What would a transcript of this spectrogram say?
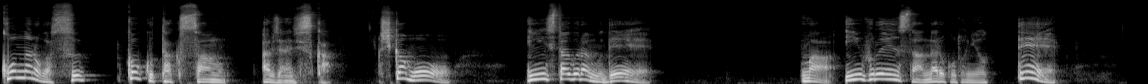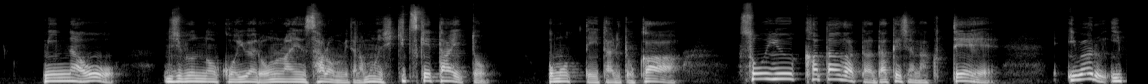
こんなのがすっごくたくさんあるじゃないですか。しかも、インスタグラムで、まあ、インフルエンサーになることによって、みんなを自分のこう、いわゆるオンラインサロンみたいなものに引きつけたいと思っていたりとか、そういう方々だけじゃなくて、いわゆる一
